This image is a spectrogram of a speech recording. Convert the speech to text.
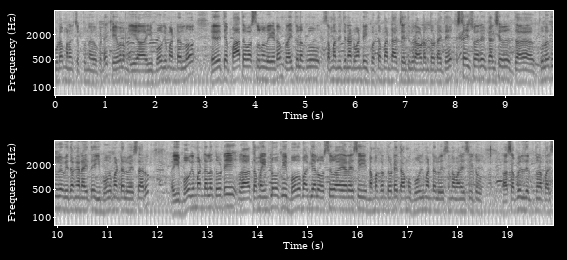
కూడా మనకు చెప్తున్నది ఒకటే. కేవలం ఈ ఈ భోగి మంటల్లో ఏదైతే పాత వస్తువులను వేయడం రైతు రైతులకు సంబంధించినటువంటి కొత్త పంట చేతికి రావడంతో అయితే ఐశ్వర్యం కలిసి త- విధంగానైతే ఈ భోగి మంటలు వేస్తారు. ఈ భోగి మంటలతోటి తమ ఇంట్లోకి భోగభాగ్యాలు వస్తాయనేసి నమ్మకంతో తాము భోగి మంటలు వేస్తున్నాం అనేసి ఇటు సభ్యులు తెలుపుతున్న పరిస్థితి.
